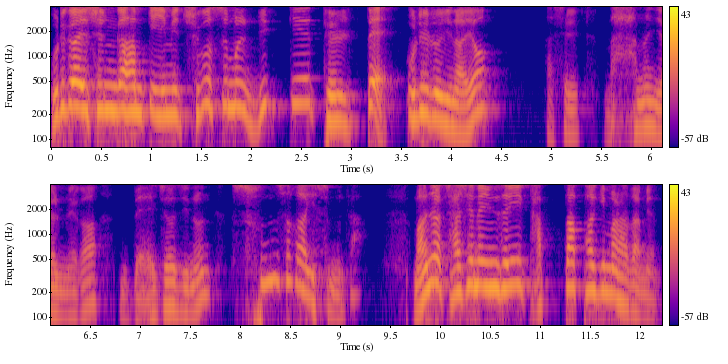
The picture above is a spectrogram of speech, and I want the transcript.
우리가 예수님과 함께 이미 죽었음을 믿게 될 때 우리로 인하여 사실 많은 열매가 맺어지는 순서가 있습니다. 만약 자신의 인생이 답답하기만 하다면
